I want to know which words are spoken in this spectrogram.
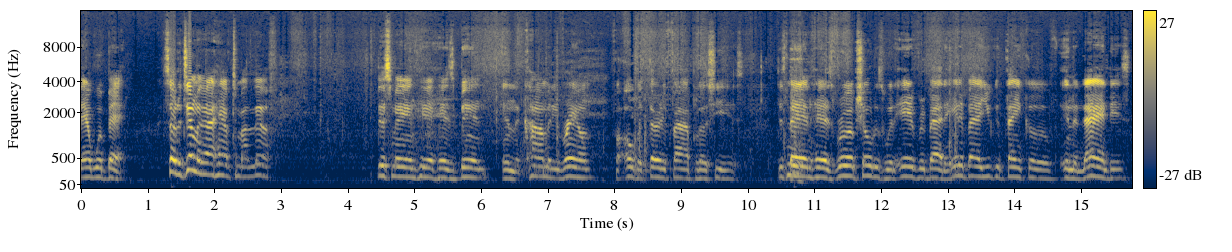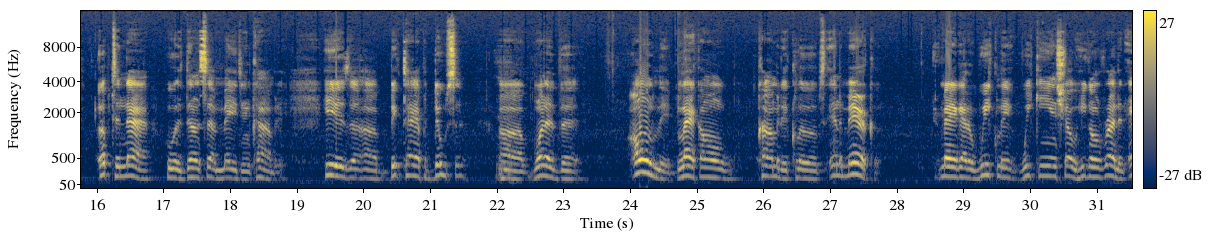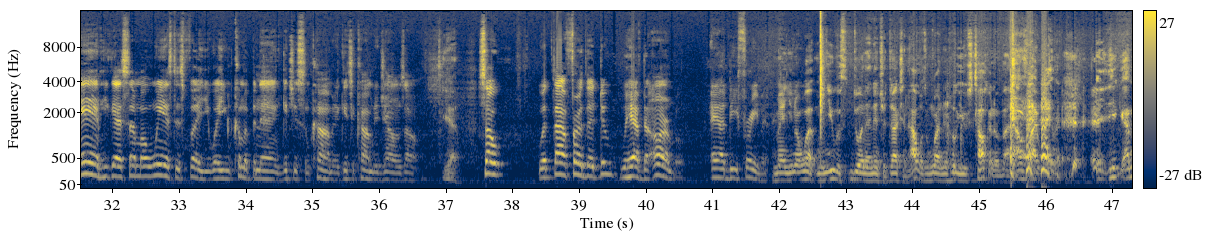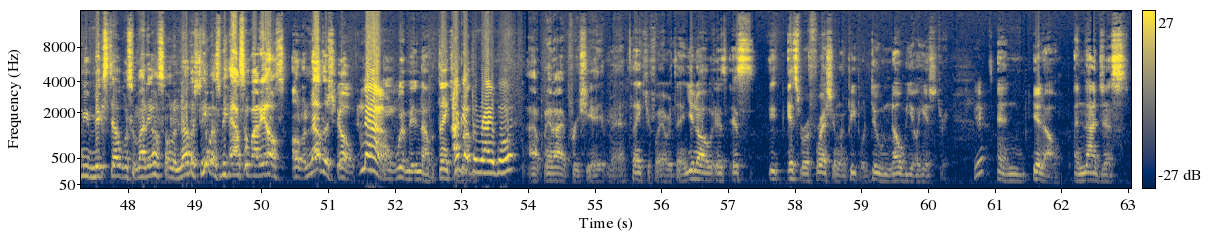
right, and we're back. So the gentleman I have to my left, this man here has been in the comedy realm for over 35 plus years. This man has rubbed shoulders with everybody, anybody you can think of in the 90s up to now who has done something major in comedy. He is a, a big time producer, uh, one of the only black owned comedy clubs in America. Man got a weekly weekend show. He gonna run it, and he got some on Wednesdays for you, where you can come up in there and get you some comedy, get your comedy Jones on. Yeah. So, without further ado, we have the honorable L.D. Freeman. Man, you know what? When you was doing that introduction, I was wondering who you was talking about. I was like, wait a minute. He got me mixed up with somebody else on another show. He must be have somebody else on another show. No. with me. No, thank you, I got the right one. I, man, I appreciate it, man. Thank you for everything. You know, it's it's it's refreshing when people do know your history, Yeah. and you know, and not just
